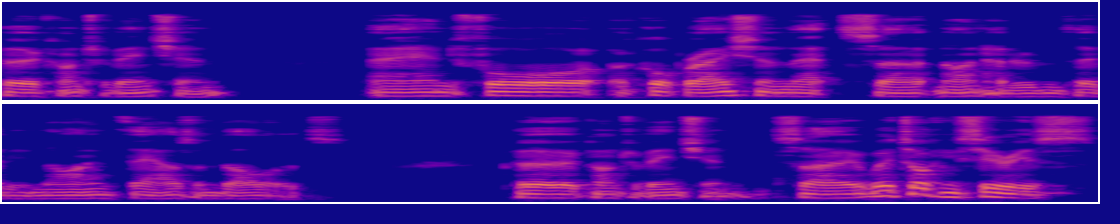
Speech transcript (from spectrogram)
per contravention, and for a corporation, that's uh, nine hundred and thirty-nine thousand dollars per contravention. So we're talking serious,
